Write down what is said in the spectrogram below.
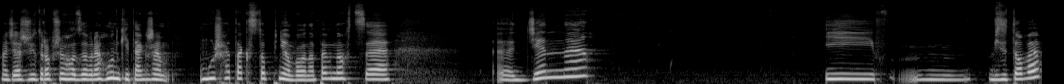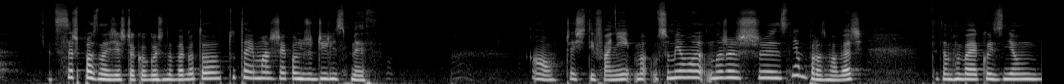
Chociaż jutro przychodzą rachunki, także muszę tak stopniowo. Na pewno chcę e, dzienne i mm, wizytowe. Chcesz poznać jeszcze kogoś nowego, to tutaj masz jakąś Jill Smith. O, cześć Tiffany. W sumie mo- możesz y, z nią porozmawiać. Ty tam chyba jakoś z nią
